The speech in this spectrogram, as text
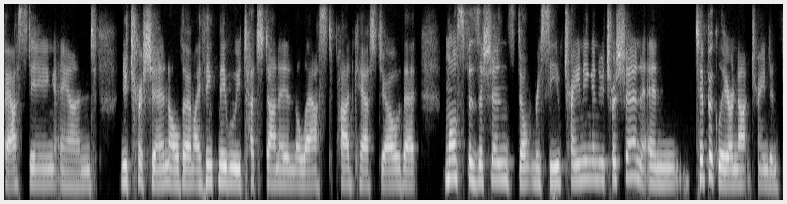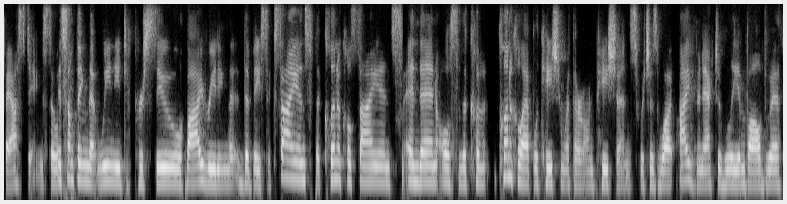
fasting and nutrition. Although I think maybe we touched on it in the last podcast, Joe, that most physicians don't receive training in nutrition and typically are not trained in fasting. So it's something that we need to pursue by reading the, the basic science, the clinical science, and then also the cl- clinical application with our own patients, which is what I've been actively involved with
